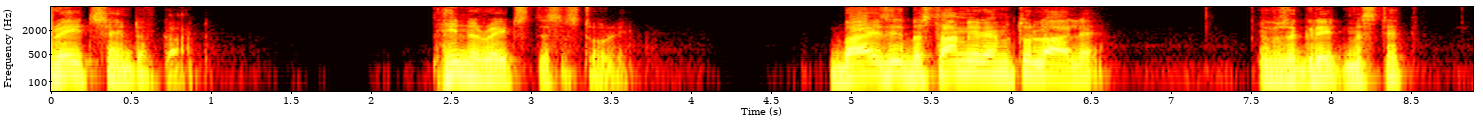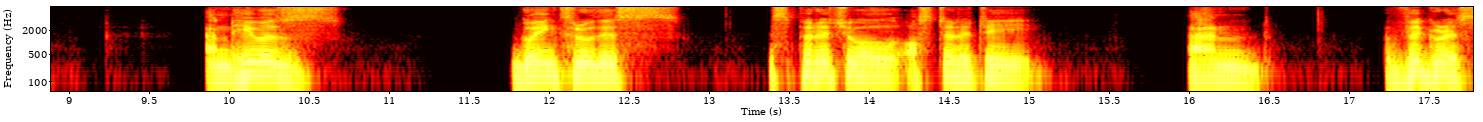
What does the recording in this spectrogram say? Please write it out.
great saint of God he narrates this story Bayazid Bastami رحمۃ اللہ علیہ was a great mystic And he was going through this spiritual austerity and vigorous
